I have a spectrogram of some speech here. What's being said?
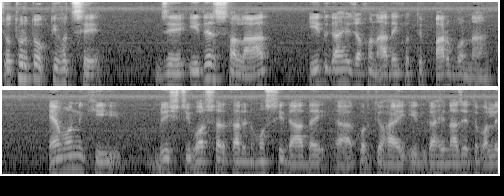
চতুর্থ উক্তি হচ্ছে যে ঈদের সলাদ ঈদগাহে যখন আদায় করতে পারব না এমন কি বৃষ্টি, বর্ষার কারণে মসজিদে আদায় করতে হয়, ঈদগাহে না যেতে পারলে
